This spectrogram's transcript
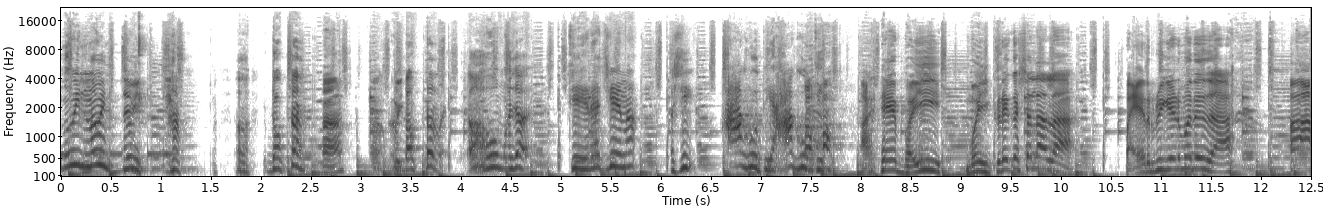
नवीन नवीन. नवीन. हा. अ, डॉक्टर हा? डॉक्टर अहो माझ्या चेहऱ्याची आहे ना अशी आग होती आग होती. अरे भाई मग इकडे कशाला आला? फायर ब्रिगेडमध्ये जा. हा.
